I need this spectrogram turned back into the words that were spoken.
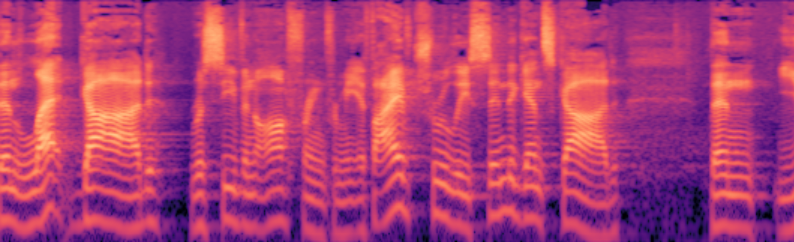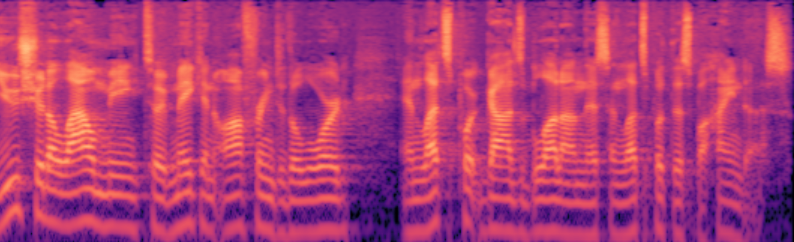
then let God receive an offering from me. If I have truly sinned against God, then you should allow me to make an offering to the Lord, and let's put God's blood on this and let's put this behind us.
